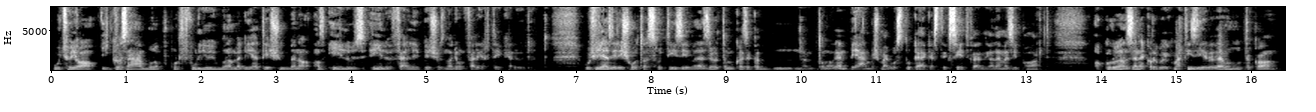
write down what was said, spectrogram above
Úgyhogy a, igazából a portfóliójukban, a megélhetésükben az élő, élő fellépés az nagyon felértékelődött. Úgyhogy ezért is volt az, hogy tíz évvel ezelőtt, amikor ezek a, nem tudom, az MP3-as megosztók elkezdték szétverni a lemezipart, akkor olyan zenekarok, akik már tíz éve bevonultak a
